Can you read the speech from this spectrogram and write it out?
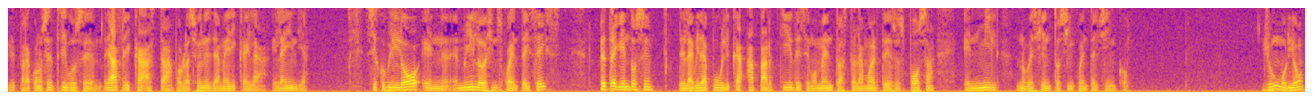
eh, para conocer tribus de África hasta poblaciones de América y la, y la India. Se jubiló en 1946, retrayéndose de la vida pública a partir de ese momento hasta la muerte de su esposa en 1955. Jung murió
